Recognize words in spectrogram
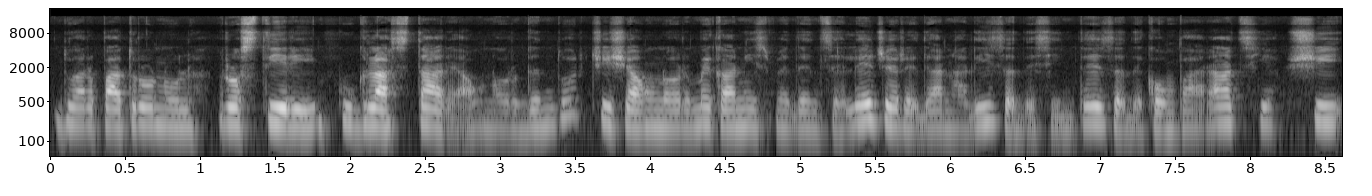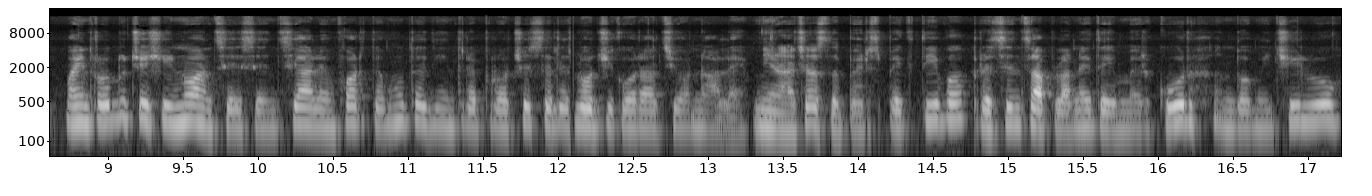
doar patronul rostirii cu glas tare a unor gânduri, ci și a unor mecanisme de înțelegere, de analiză, de sinteză, de comparație și mai introduce și nuanțe esențiale în foarte multe dintre procesele logico-raționale. Din această perspectivă, prezența planetei Mercur în domiciliu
